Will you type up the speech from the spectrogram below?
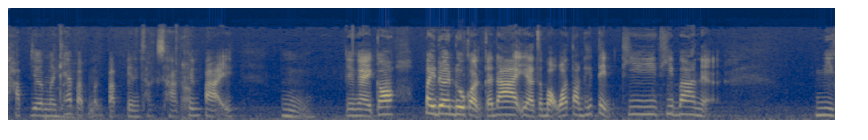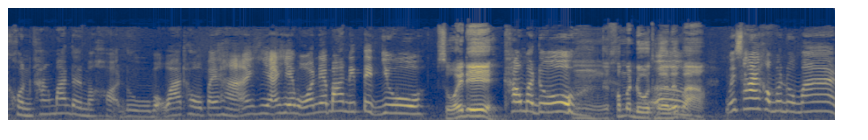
ทับเยอะมันแค่แบบเหมือนปรับเป็นชักครับๆขึ้นไปอืมยังไงก็ไปเดินดูก่อนก็ได้ อยากจะบอกว่าตอนที่ติดที่ที่บ้านเนี่ย มีคนข้างบ้านเดินมาขอดู บอกว่าโทรไปหาเฮียเฮียบอกว่าเนี่ยบ้านนี้ติดอยู่ สวยดี เข้ามาดูอืมเขามาดูเธอหรือเปล่าไม่ใช่เขามาดูม่าน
